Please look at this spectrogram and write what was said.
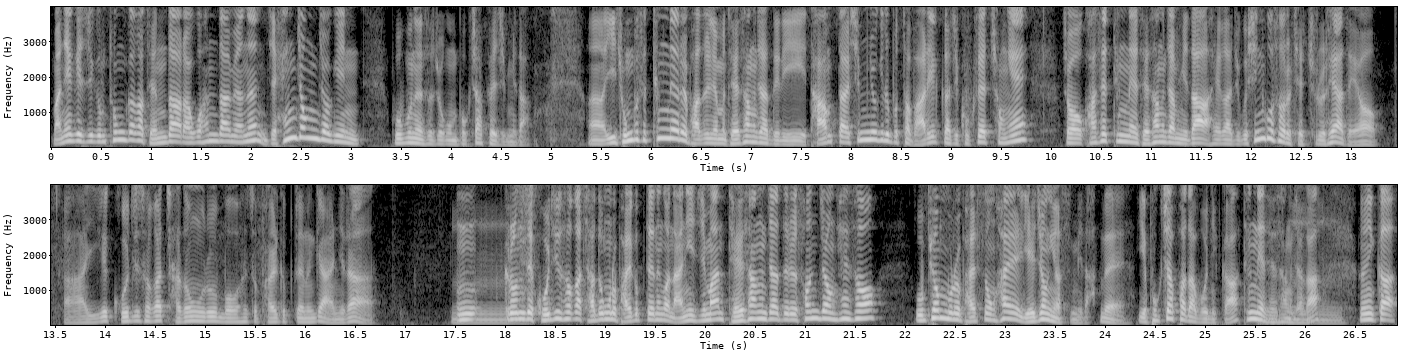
만약에 지금 통과가 된다라고 한다면은 이제 행정적인 부분에서 조금 복잡해집니다. 아, 이 종부세 특례를 받으려면 대상자들이 다음 달 16일부터 말일까지 국세청에 저 과세 특례 대상자입니다 해가지고 신고서를 제출을 해야 돼요. 아 이게 고지서가 자동으로 뭐 해서 발급되는 게 아니라 음, 그런데 고지서가 자동으로 발급되는 건 아니지만 대상자들을 선정해서 우편물을 발송할 예정이었습니다. 네. 이게 복잡하다 보니까 특례 대상자가 음. 그러니까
